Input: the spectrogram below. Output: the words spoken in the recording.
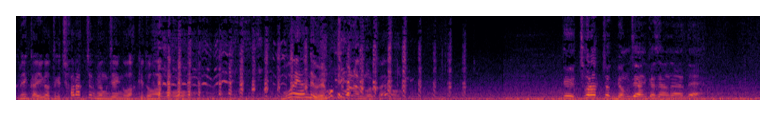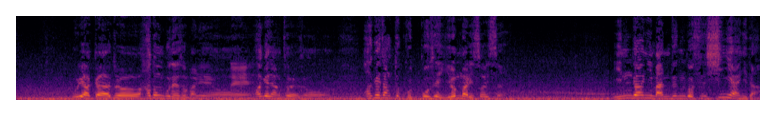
그러니까 이게 어떻게 철학적 명제인 것 같기도 하고 무에 한데 왜 먹지 말라는 걸까요? 그 철학적 명제하니까 생각나는데 우리 아까 저 하동군에서 말이에요. 네. 화개장터에서 화개장터 곳곳에 이런 말이 써 있어요. 인간이 만든 것은 신이 아니다.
